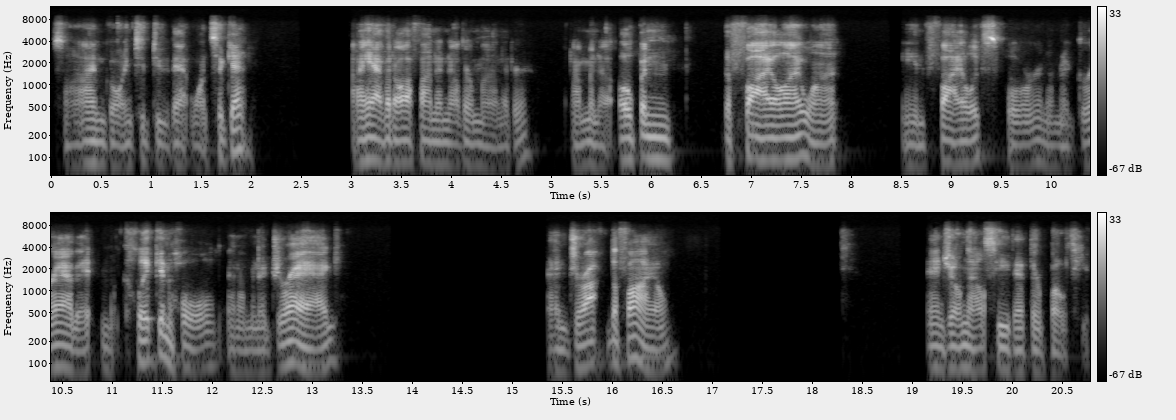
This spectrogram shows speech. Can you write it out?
So I'm going to do that once again. I have it off on another monitor. I'm going to open the file I want in File Explorer, and I'm going to grab it. I'm going to click and hold, and I'm going to drag and drop the file. And you'll now see that they're both here.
